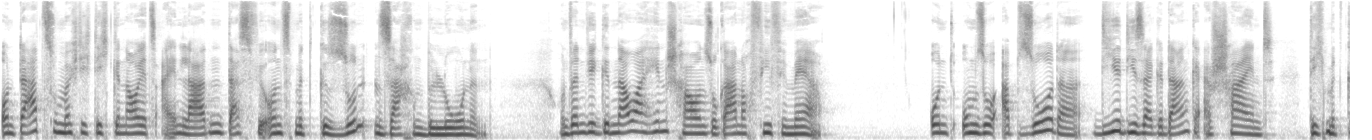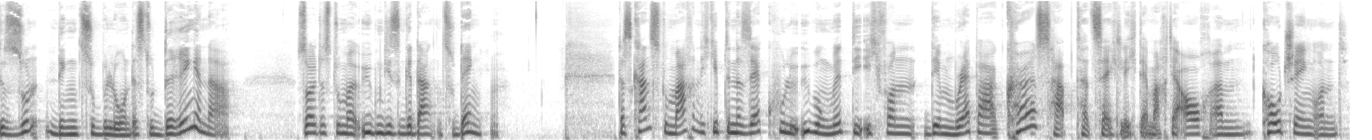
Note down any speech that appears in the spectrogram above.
Und dazu möchte ich dich genau jetzt einladen, dass wir uns mit gesunden Sachen belohnen. Und wenn wir genauer hinschauen, sogar noch viel, viel mehr. Und umso absurder dir dieser Gedanke erscheint, dich mit gesunden Dingen zu belohnen, desto dringender solltest du mal üben, diesen Gedanken zu denken. Das kannst du machen. Ich gebe dir eine sehr coole Übung mit, die ich von dem Rapper Curse hab tatsächlich. Der macht ja auch ähm, Coaching und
